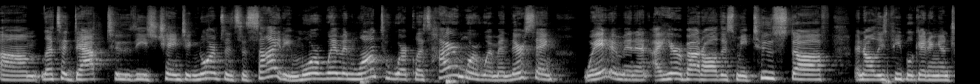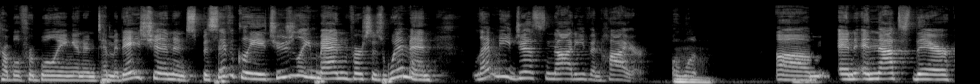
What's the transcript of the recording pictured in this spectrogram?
um, let's adapt to these changing norms in society more women want to work let's hire more women they're saying wait a minute i hear about all this me too stuff and all these people getting in trouble for bullying and intimidation and specifically it's usually men versus women let me just not even hire a mm. woman um, and and that's their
